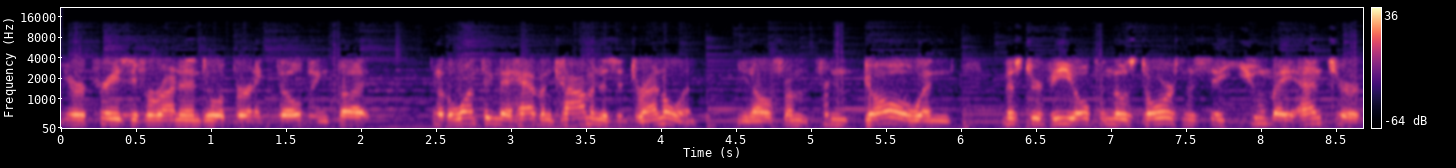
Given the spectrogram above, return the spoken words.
you're crazy for running into a burning building, but you know the one thing they have in common is adrenaline. You know, from from go when Mr. V opened those doors and said you may enter,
